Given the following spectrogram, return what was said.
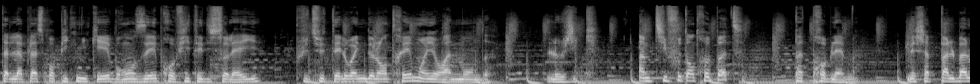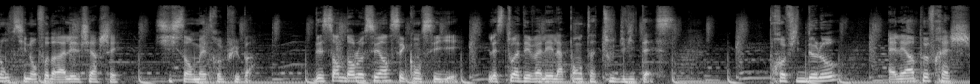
t'as de la place pour pique-niquer, bronzer, profiter du soleil. Plus tu t'éloignes de l'entrée, moins il y aura de monde. Logique. Un petit foot entre potes? Pas de problème. N'échappe pas le ballon, sinon faudra aller le chercher. 600 mètres plus bas. Descendre dans l'océan, c'est conseillé. Laisse-toi dévaler la pente à toute vitesse. Profite de l'eau, elle est un peu fraîche.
